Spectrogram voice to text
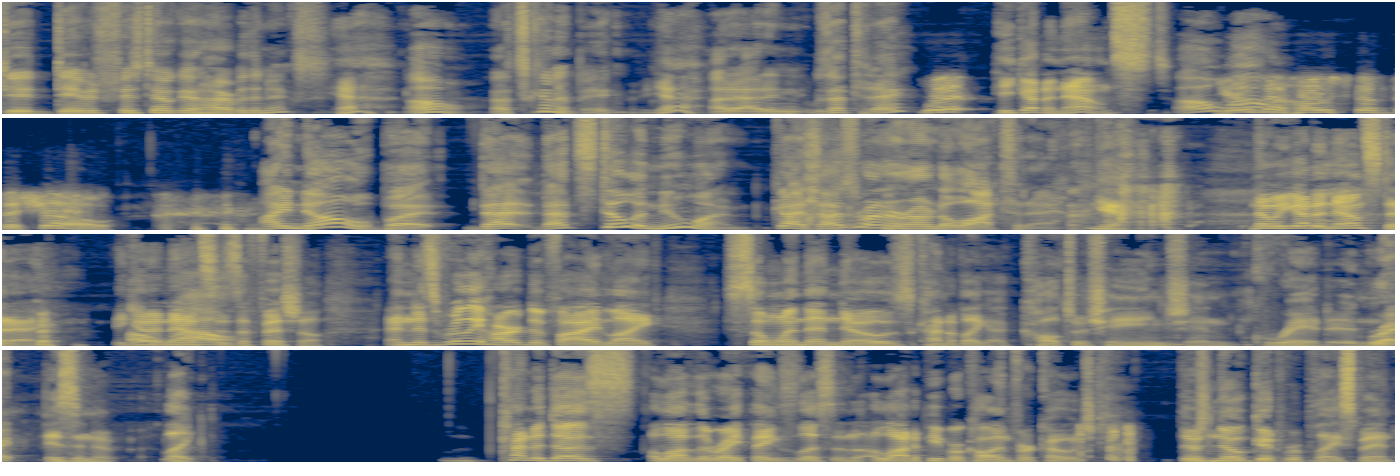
did David Fizdale get hired by the Knicks? yeah, Oh, that's kind of big. yeah, I, I didn't. Was that today? What? he got announced. Oh, You're wow. the host of the show. I know, but that that's still a new one, guys. I was running around a lot today. Yeah. No, he got announced today. He got Oh, announced wow. as official. And it's really hard to find like someone that knows kind of like a culture change and grit and Right. isn't a, like kind of does a lot of the right things. Listen, a lot of people are calling for coach. There's no good replacement.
